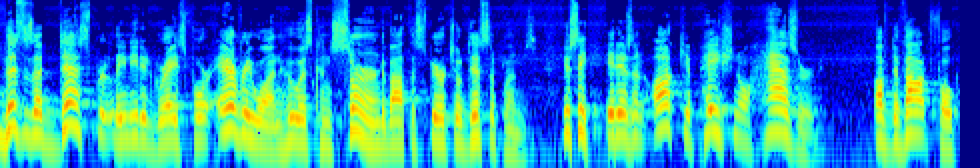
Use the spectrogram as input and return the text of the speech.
This is a desperately needed grace for everyone who is concerned about the spiritual disciplines. You see, it is an occupational hazard of devout folk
